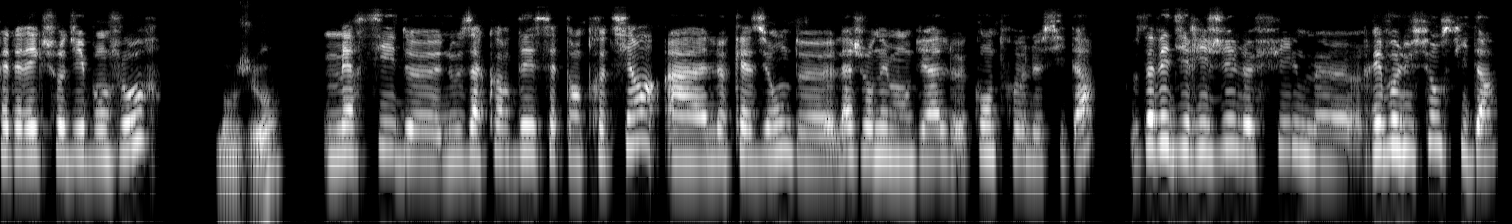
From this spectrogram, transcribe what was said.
Frédéric Chaudier, bonjour. Bonjour. Merci de nous accorder cet entretien à l'occasion de la Journée mondiale contre le sida. Vous avez dirigé le film euh, Révolution sida,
